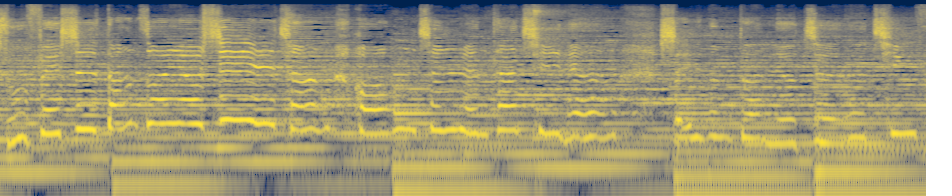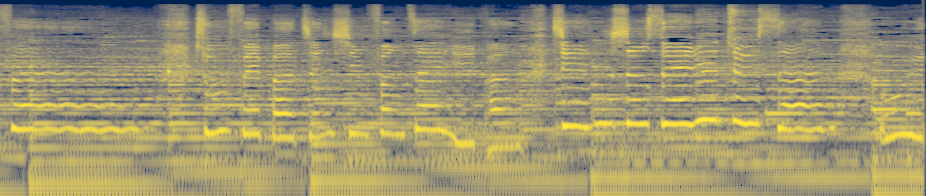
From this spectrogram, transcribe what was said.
除非是当作游戏一场。红尘任它凄凉谁能断了这情分？除非把真心放在一旁，今生随缘聚散，无缘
